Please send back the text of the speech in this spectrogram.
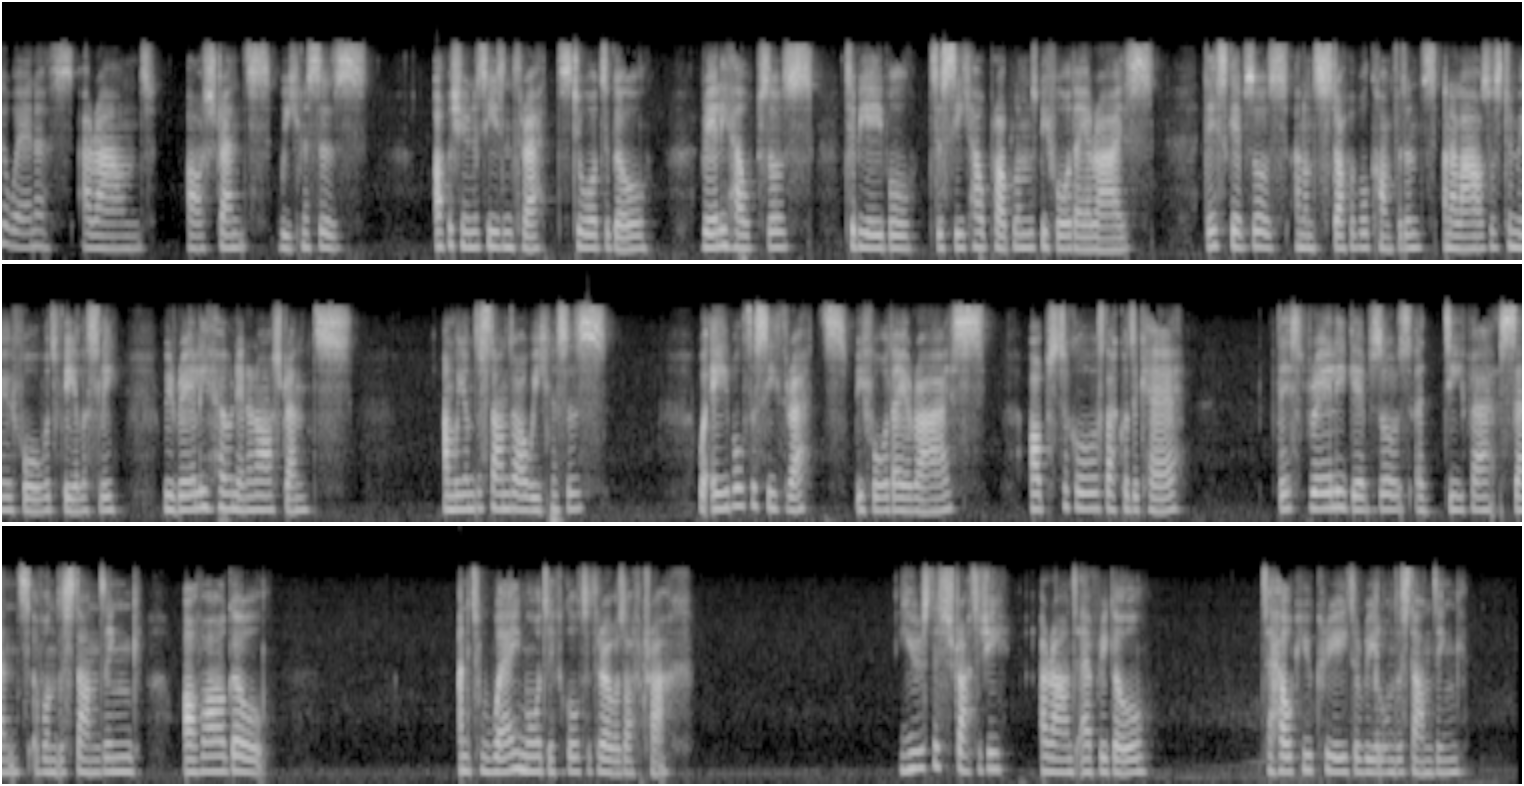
having awareness around our strengths, weaknesses, opportunities, and threats towards a goal really helps us to be able to seek out problems before they arise. This gives us an unstoppable confidence and allows us to move forward fearlessly. We really hone in on our strengths and we understand our weaknesses. We're able to see threats before they arise, obstacles that could occur. This really gives us a deeper sense of understanding of our goal, and it's way more difficult to throw us off track. Use this strategy around every goal to help you create a real understanding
